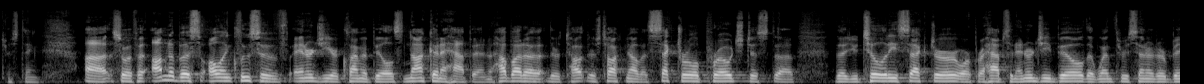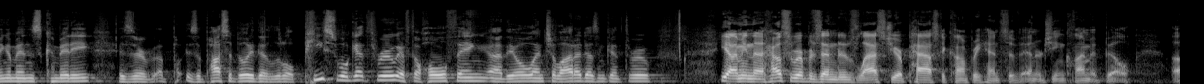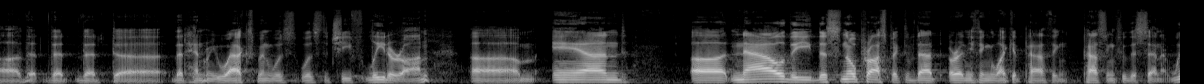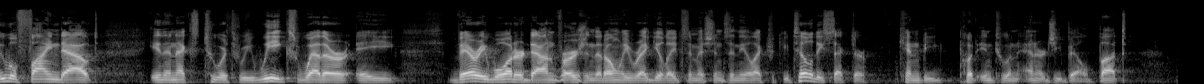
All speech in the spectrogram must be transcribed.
Interesting. Uh, so, if an omnibus, all-inclusive energy or climate bill is not going to happen, how about a, talk, there's talk now of a sectoral approach, just uh, the utility sector, or perhaps an energy bill that went through Senator Bingaman's committee? Is there a, is a possibility that a little piece will get through if the whole thing, uh, the old enchilada, doesn't get through? Yeah, I mean, the House of Representatives last year passed a comprehensive energy and climate bill uh, that that that uh, that Henry Waxman was was the chief leader on, um, and Uh, now the, there's no prospect of that or anything like it passing, passing through the Senate. We will find out in the next two or three weeks whether a very watered down version that only regulates emissions in the electric utility sector can be put into an energy bill. But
